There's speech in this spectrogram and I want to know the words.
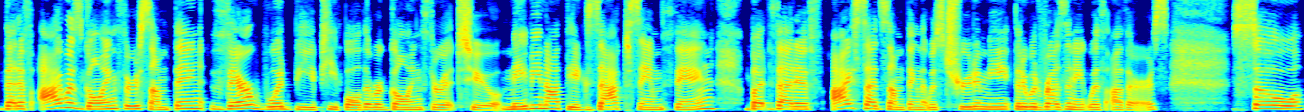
that if I was going through something, there would be people that were going through it too. Maybe not the exact same thing, but that if I said something that was true to me, that it would resonate with others. So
